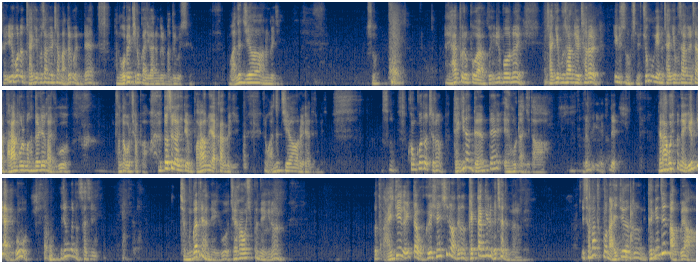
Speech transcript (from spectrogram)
그 일본은 자기 부상 열차 만들고 있는데 한 500km까지 가는 걸 만들고 있어요. 완전 지하하는 거지. 그래서 이 하이퍼루프가 그 일본의 자기 부상 열차를 이길 수는 없어요. 중국에 있는 자기 부상 열차는 바람 불면 흔들려가지고 존나 골치 아파. 떠서가기 때문에 바람에 약한 거지. 완전 지하화를 해야 되는 거지. 그래서 콩코더처럼 되기는 되는데 애물단지다. 그런 얘기예요. 근데 내가 하고 싶은 얘기 이런 게 아니고 이런 거는 사실 전문가들이 하는 얘기고 제가 하고 싶은 얘기는 어떤 아이디어가 있다고 그 현실화되는 100단계를 거쳐야 된다는 거예요. 이 스마트폰 아이디어들은 100년 전에 나온 거야.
